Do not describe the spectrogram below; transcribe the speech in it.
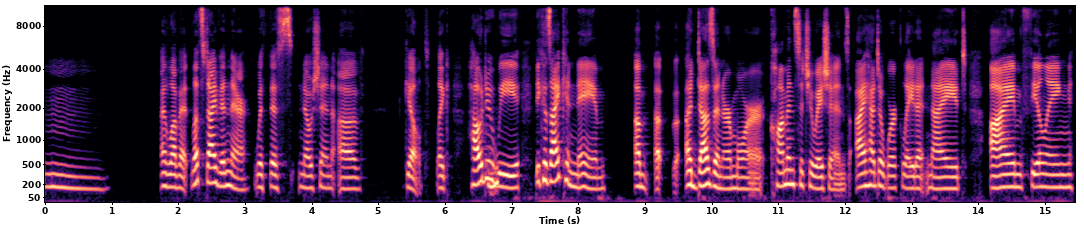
Mm. I love it. Let's dive in there with this notion of guilt. Like, how do we, because I can name a, a, dozen or more common situations. I had to work late at night. I'm feeling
